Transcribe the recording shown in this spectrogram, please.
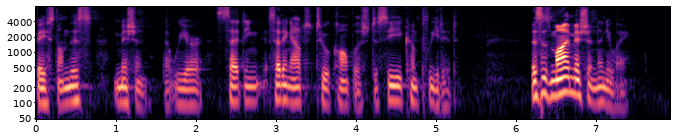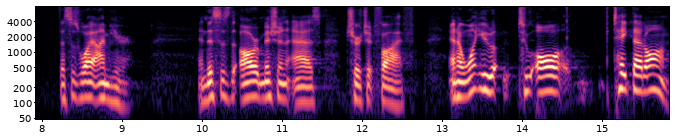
based on this mission that we are setting, setting out to accomplish, to see completed. This is my mission, anyway. This is why I'm here. And this is the, our mission as Church at Five. And I want you to all take that on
